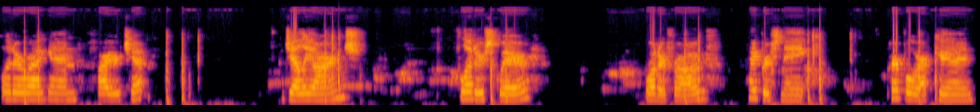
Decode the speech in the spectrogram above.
Flutter Wagon, Fire Chip, Jelly Orange, Flutter Square, Water Frog, Hyper Snake, Purple Raccoon,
